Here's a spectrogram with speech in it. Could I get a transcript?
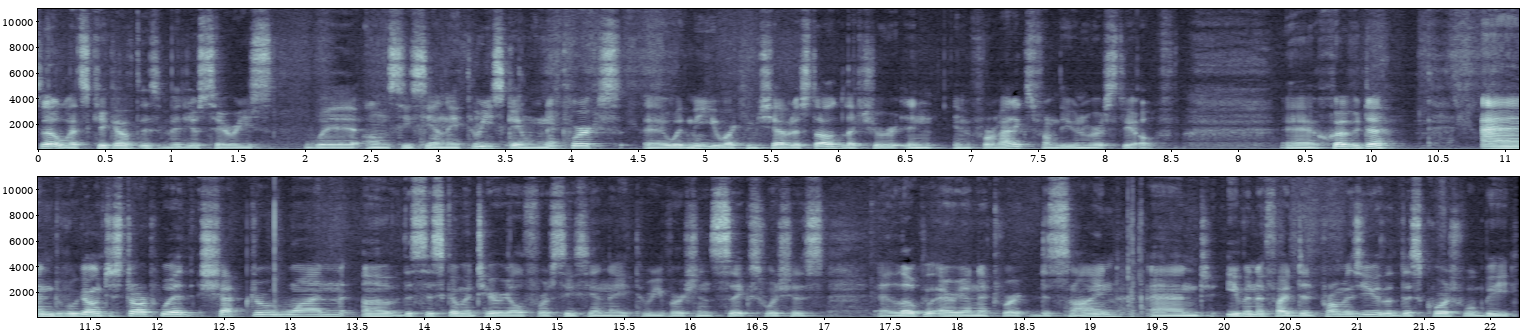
So let's kick off this video series with, on CCNA3 Scaling Networks uh, with me, Joakim Kävrestad, lecturer in informatics from the University of uh, Skövde. And we're going to start with chapter 1 of the Cisco material for CCNA3 version 6, which is a local area network design. And even if I did promise you that this course will be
